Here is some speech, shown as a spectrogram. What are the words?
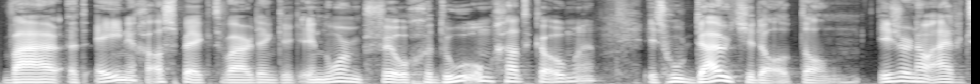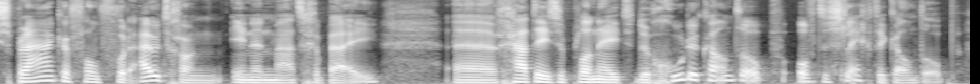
Waar het enige aspect waar denk ik enorm veel gedoe om gaat komen, is hoe duid je dat dan? Is er nou eigenlijk sprake van vooruitgang in een maatschappij? Uh, gaat deze planeet de goede kant op of de slechte kant op?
